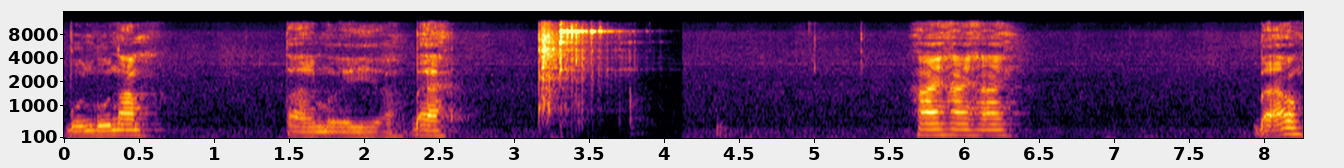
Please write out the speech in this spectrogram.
445 tài 13 222 bão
